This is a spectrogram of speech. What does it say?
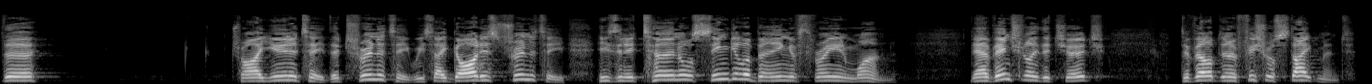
the triunity, the Trinity. We say God is Trinity. He's an eternal, singular being of three in one. Now eventually the church developed an official statement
